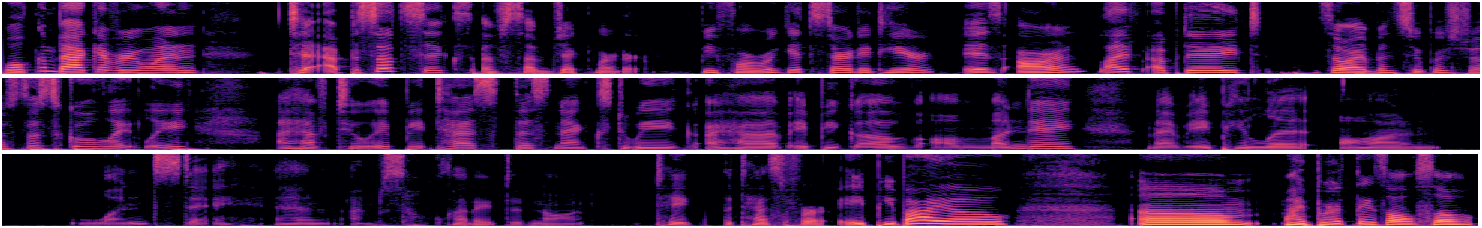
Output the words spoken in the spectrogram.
Welcome back, everyone, to episode six of Subject Murder. Before we get started, here is our life update. So, I've been super stressed at school lately. I have two AP tests this next week. I have AP Gov on Monday, and I have AP Lit on Wednesday. And I'm so glad I did not take the test for AP Bio. Um, my birthday's also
